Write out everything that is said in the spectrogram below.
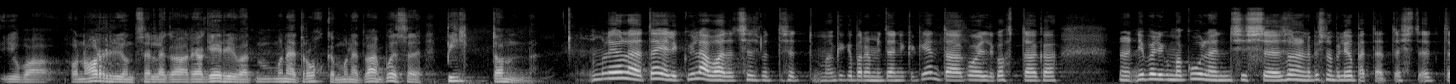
juba on harjunud sellega, reageerivad mõned rohkem, mõned vähem, kuidas see pilt on? mul ei ole täielikku ülevaadet selles mõttes, et ma kõige paremini tean ikkagi enda koolide kohta, aga no nii palju, kui ma kuulen, siis äh, see oleneb üsna palju õpetajatest, et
